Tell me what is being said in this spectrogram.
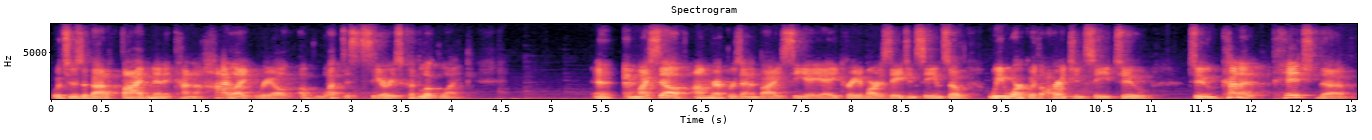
which is about a five minute kind of highlight reel of what the series could look like. And, and myself, I'm represented by CAA, Creative Artist Agency. And so we work with our agency to to kind of pitch the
